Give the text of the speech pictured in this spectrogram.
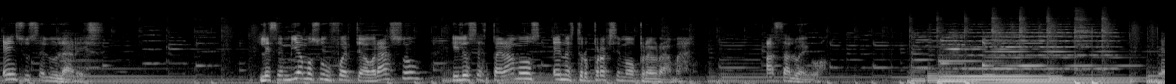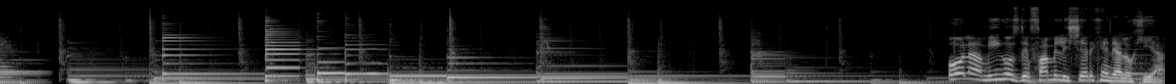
en sus celulares. Les enviamos un fuerte abrazo y los esperamos en nuestro próximo programa. Hasta luego. Amigos de Family Share Genealogía.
